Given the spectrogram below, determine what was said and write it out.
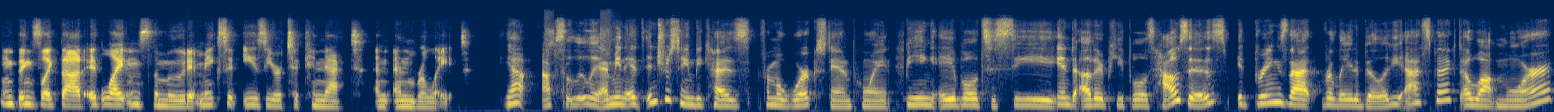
and things like that, it lightens the mood. It makes it easier to connect and, and relate. Yeah, absolutely. I mean, it's interesting because from a work standpoint, being able to see into other people's houses, it brings that relatability aspect a lot more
